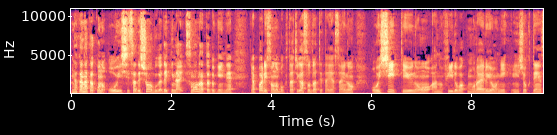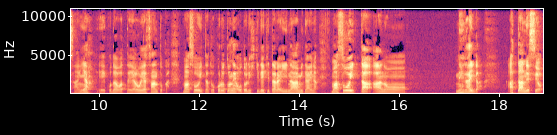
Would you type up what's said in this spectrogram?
なかなかこの美味しさで勝負ができない。そうなった時にね、やっぱりその僕たちが育てた野菜の美味しいっていうのをあのフィードバックもらえるように飲食店さんや、えーこだわった八百屋さんとか、まあそういったところとね、お取引できたらいいな、みたいな、まあそういった、あのー願いがあったんですよ。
